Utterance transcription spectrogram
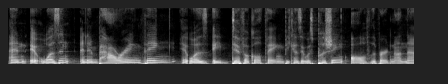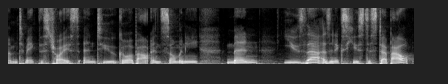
And it wasn't an empowering thing, it was a difficult thing because it was pushing all of the burden on them to make this choice and to go about. And so many men use that as an excuse to step out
